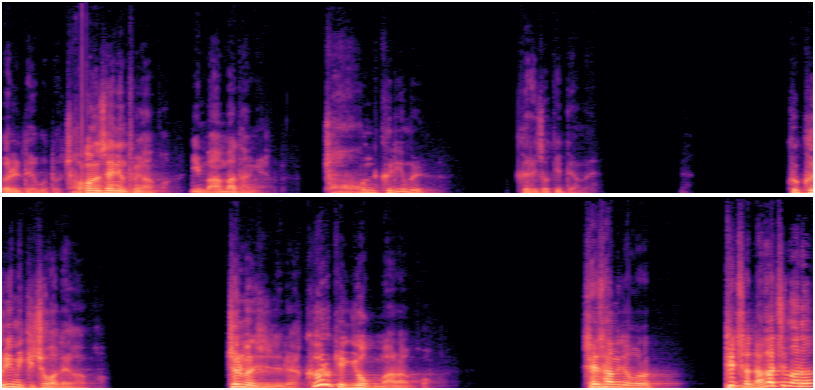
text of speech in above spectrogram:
어릴 때부터 좋은 선생님 통하고 이 마음바탕에 좋은 그림을 그려줬기 때문에 그 그림이 기초가 돼가고 젊은 시절에 그렇게 유혹 많았고 세상적으로 뛰쳐나갔지만은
